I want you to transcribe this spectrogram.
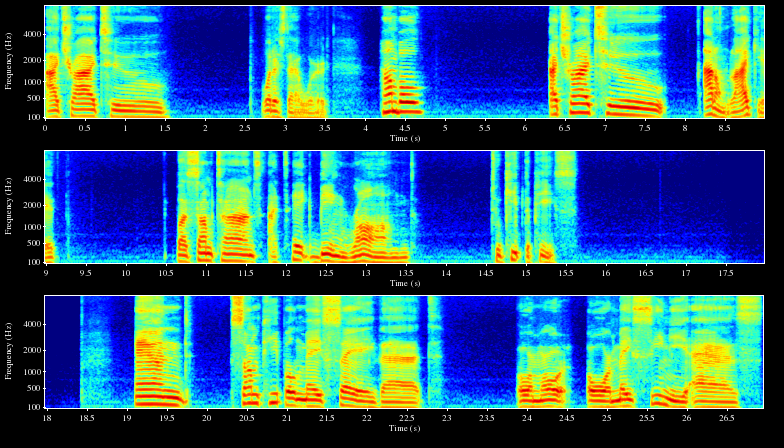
I try to, what is that word? Humble. I try to, I don't like it, but sometimes I take being wronged to keep the peace. And some people may say that, or more, or may see me as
